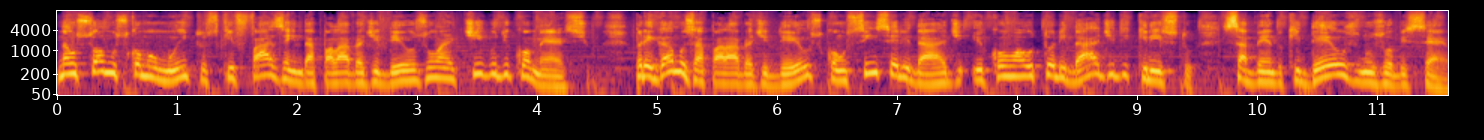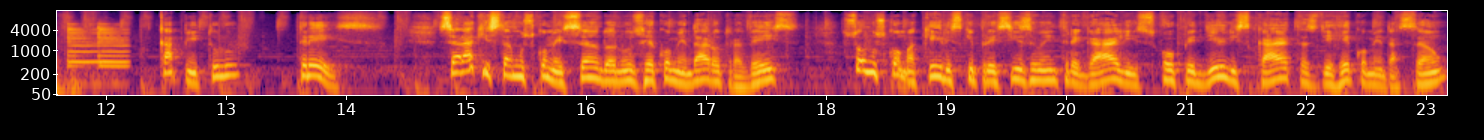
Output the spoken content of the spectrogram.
Não somos como muitos que fazem da palavra de Deus um artigo de comércio. Pregamos a palavra de Deus com sinceridade e com a autoridade de Cristo, sabendo que Deus nos observa. Capítulo 3 Será que estamos começando a nos recomendar outra vez? Somos como aqueles que precisam entregar-lhes ou pedir-lhes cartas de recomendação?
